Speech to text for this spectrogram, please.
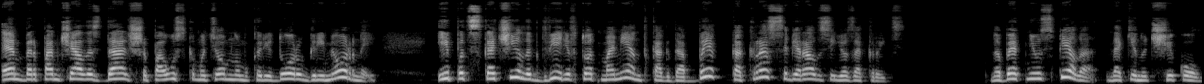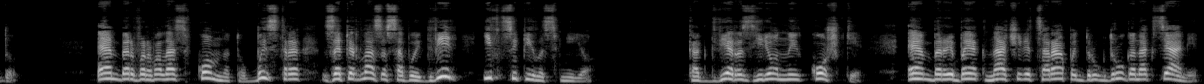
Эмбер помчалась дальше по узкому темному коридору гримерной и подскочила к двери в тот момент, когда Бек как раз собиралась ее закрыть. Но Бет не успела накинуть щеколду. Эмбер ворвалась в комнату, быстро заперла за собой дверь и вцепилась в нее. Как две разъяренные кошки, Эмбер и Бек начали царапать друг друга ногтями,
